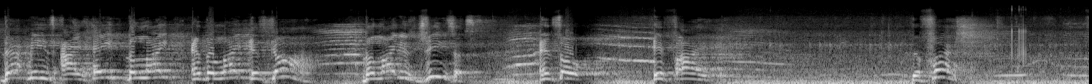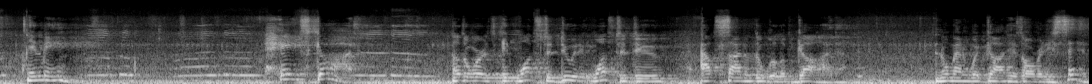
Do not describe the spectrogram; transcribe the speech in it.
That means I hate the light, and the light is God. The light is Jesus. And so, if I, the flesh in me hates God. In other words, it wants to do what it wants to do outside of the will of God, no matter what God has already said.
